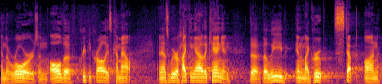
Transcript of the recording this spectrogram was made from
and the roars, and all the creepy crawlies come out. And as we were hiking out of the canyon, the, the lead in my group stepped on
